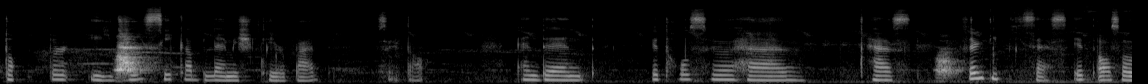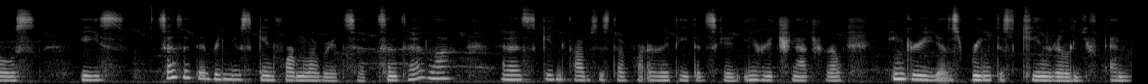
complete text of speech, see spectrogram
Dr. AG Sika Blemish Clear Pad so ito and then it also has has 30 pieces. It also is sensitive renew skin formula with centella and a skin calm system for irritated skin. Enrich natural ingredients bring to skin relief and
